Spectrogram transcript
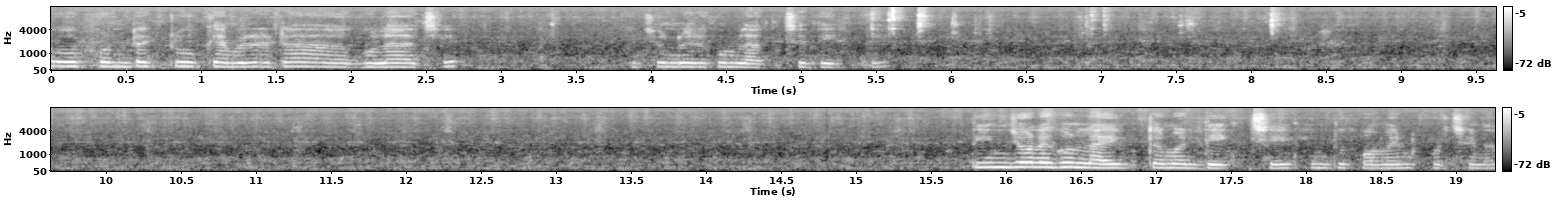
তো ফোনটা একটু ক্যামেরাটা ঘোলা আছে, এর জন্য এরকম লাগছে দেখতে। তিনজন এখন লাইভটা আমার দেখছে, কিন্তু কমেন্ট করছে না।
